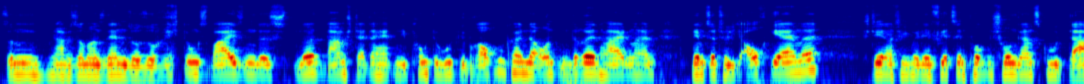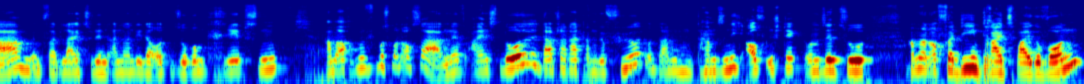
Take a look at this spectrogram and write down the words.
so ein, ja, wie soll man es nennen, so, so richtungsweisendes, ne? Darmstädter hätten die Punkte gut gebrauchen können, da unten drin. Heidenheim nimmt es natürlich auch gerne. Stehen natürlich mit den 14 Punkten schon ganz gut da im Vergleich zu den anderen, die da unten so rumkrebsen. Haben auch, muss man auch sagen, ne? 1-0, Darmstadt hat dann geführt und dann haben sie nicht aufgesteckt und sind so, haben dann auch verdient 3-2 gewonnen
